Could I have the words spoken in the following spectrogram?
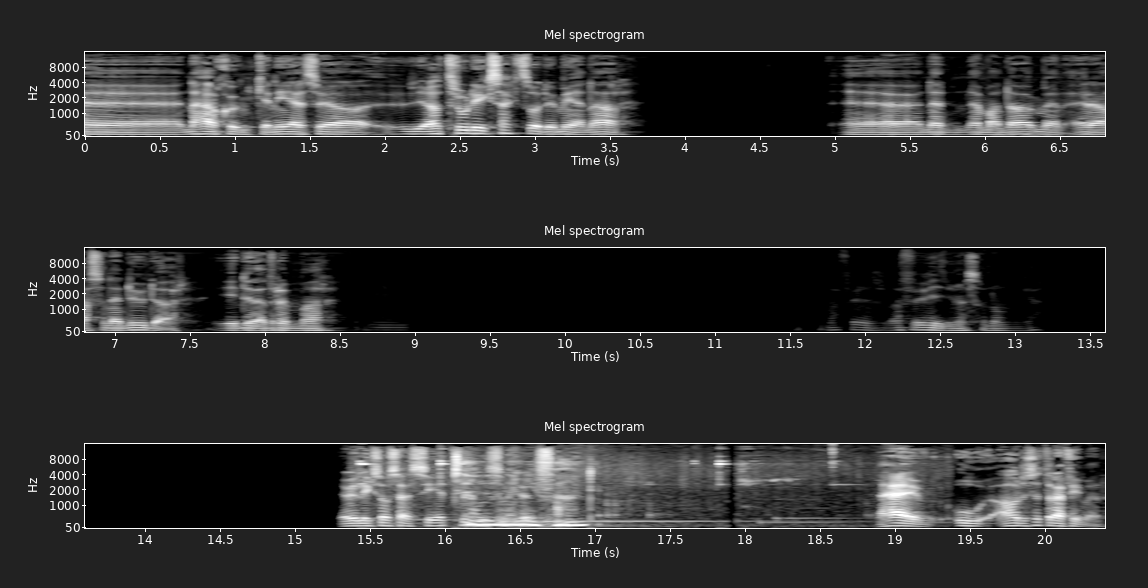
eh, när han sjunker ner. Så jag, jag tror det är exakt så du menar. Eh, när, när man dör, med, eller alltså när du dör i dina drömmar. Varför, varför är videorna så långa? Jag vill liksom så här se Tell 10 me when you sekunder. Det här är, oh, har du sett den här filmen?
